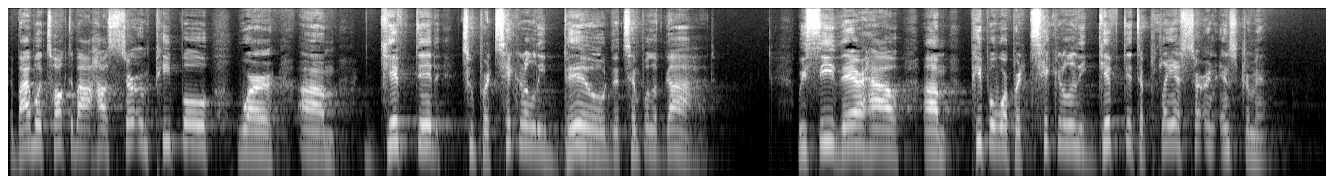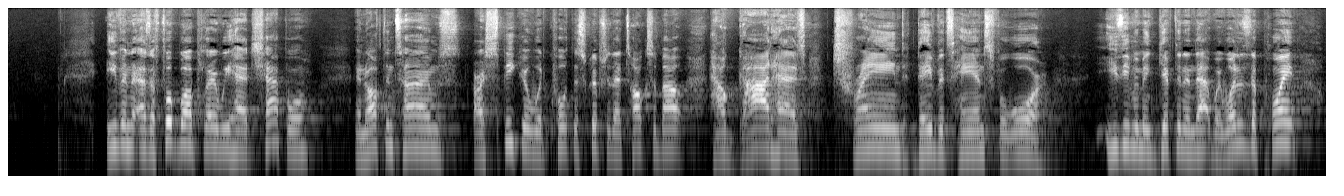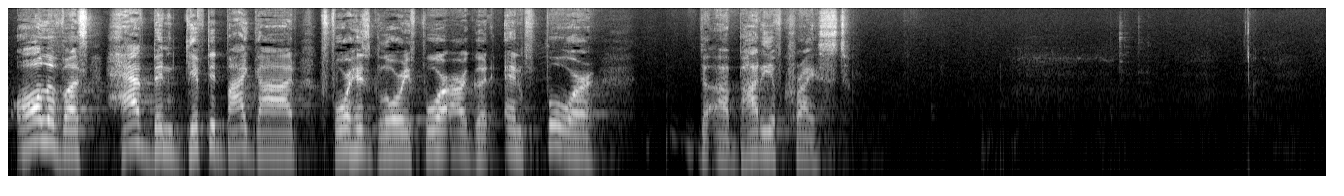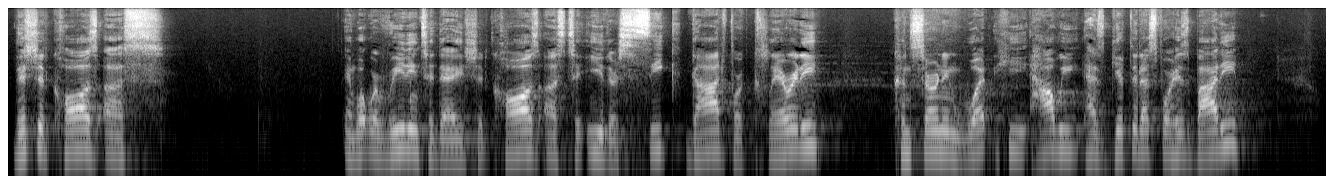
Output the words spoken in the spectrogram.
The Bible talked about how certain people were um, gifted to particularly build the temple of God. We see there how um, people were particularly gifted to play a certain instrument. Even as a football player, we had chapel, and oftentimes our speaker would quote the scripture that talks about how God has trained David's hands for war. He's even been gifted in that way. What is the point? All of us have been gifted by God for his glory, for our good, and for the uh, body of Christ. This should cause us, and what we're reading today should cause us to either seek God for clarity concerning what he, how he has gifted us for his body,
